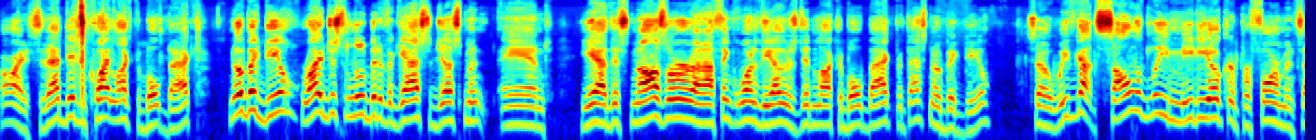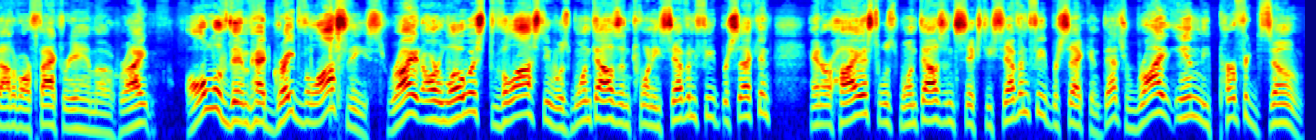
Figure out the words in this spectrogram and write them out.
All right, so that didn't quite lock the bolt back. No big deal, right? Just a little bit of a gas adjustment. And yeah, this Nosler and I think one of the others didn't lock the bolt back, but that's no big deal. So we've got solidly mediocre performance out of our factory ammo, right? All of them had great velocities, right? Our lowest velocity was 1,027 feet per second, and our highest was 1,067 feet per second. That's right in the perfect zone.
